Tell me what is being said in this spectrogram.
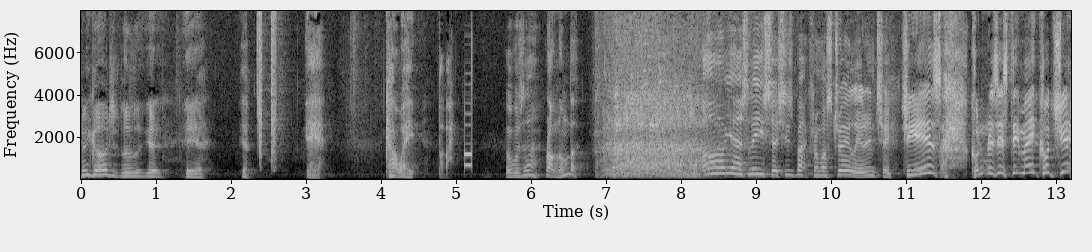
My God, yeah, yeah. Yeah, yeah. Can't wait. Bye bye. What was that? Wrong number. Yes, Lisa. She's back from Australia, isn't she? She is. Couldn't resist it, mate, could she?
